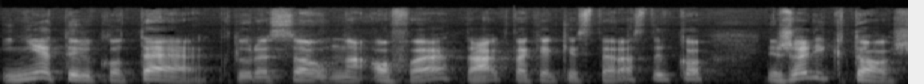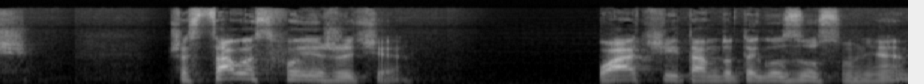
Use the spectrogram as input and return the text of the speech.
I nie tylko te, które są na OFE, tak, tak jak jest teraz, tylko jeżeli ktoś przez całe swoje życie płaci tam do tego ZUS-u, nie?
